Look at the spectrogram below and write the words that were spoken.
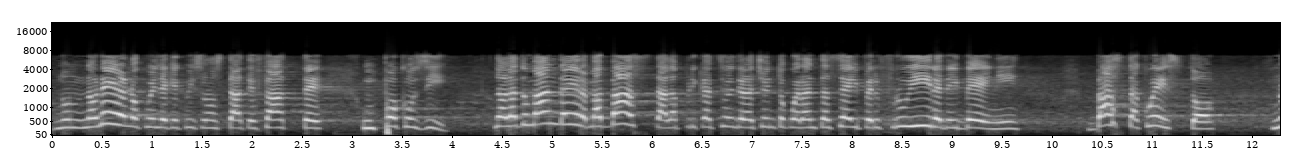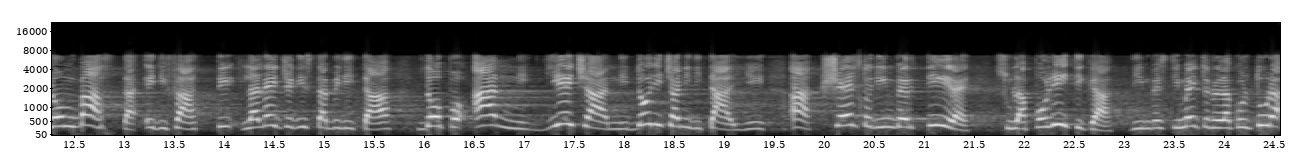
non, erano quelle che qui sono state fatte un po' così. No, la domanda era ma basta l'applicazione della 146 per fruire dei beni? Basta questo? Non basta e di fatti la legge di stabilità, dopo anni, 10 anni, 12 anni di tagli, ha scelto di invertire sulla politica di investimento nella cultura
